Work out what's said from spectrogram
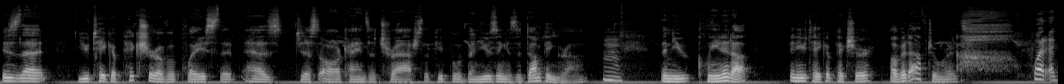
is that you take a picture of a place that has just all kinds of trash that people have been using as a dumping ground. Hmm. Then you clean it up and you take a picture of it afterwards. what a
